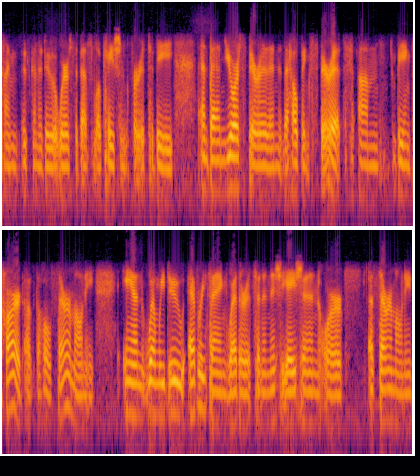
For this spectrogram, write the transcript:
time is going to do it, where's the best location for it to be, and then your spirit and the helping spirits um, being part of the whole ceremony. And when we do everything, whether it's an initiation or a ceremony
